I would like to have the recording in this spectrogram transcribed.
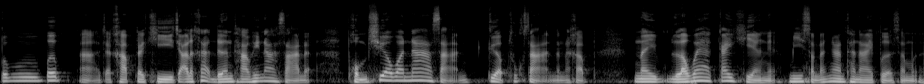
ปุ๊บปุ๊บอ่าจะขับจะขี่จะอะไรก็เดินทางที่หน้าศาลอะผมเชื่อว่าหน้าศาลเกือบทุกศาลนะครับ ในละแวกใกล้เคียงเนี่ยมีสำนักงานทนายเปิดเสมอ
